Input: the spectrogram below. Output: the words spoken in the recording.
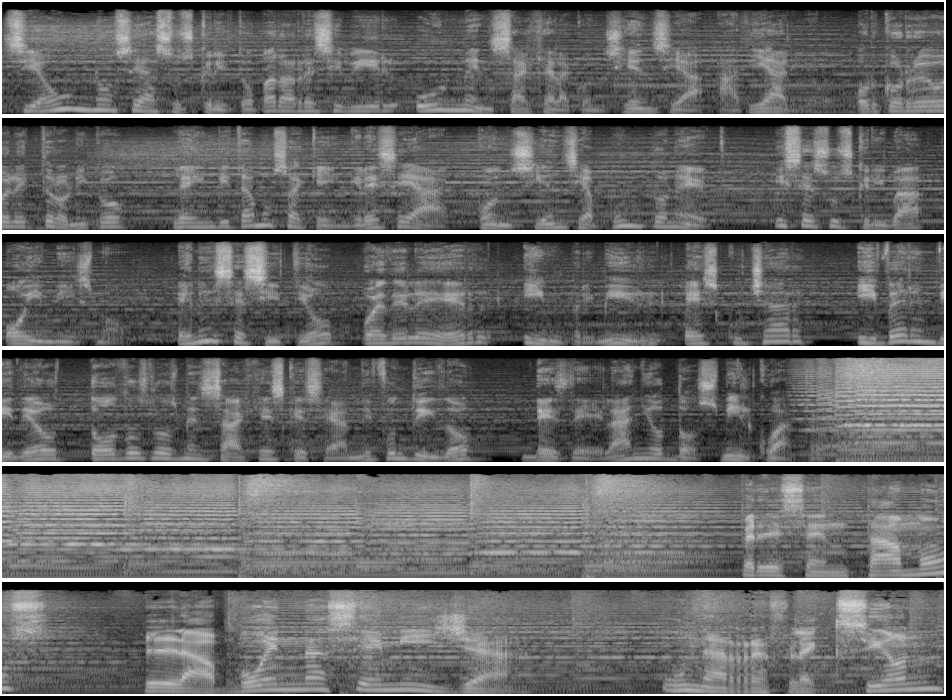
Si aún no se ha suscrito para recibir un mensaje a la conciencia a diario por correo electrónico, le invitamos a que ingrese a conciencia.net y se suscriba hoy mismo. En ese sitio puede leer, imprimir, escuchar y ver en video todos los mensajes que se han difundido desde el año 2004. Presentamos La Buena Semilla, una reflexión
